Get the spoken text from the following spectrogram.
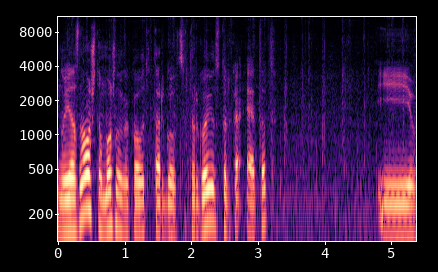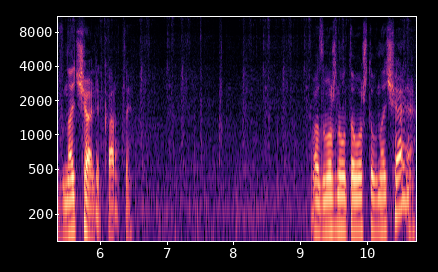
Но я знал, что можно какого-то торговца. Торговец только этот. И в начале карты. Возможно, у того, что в начале.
